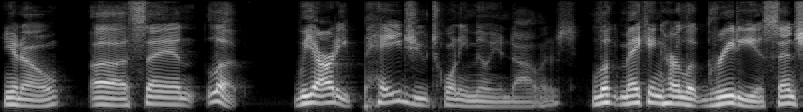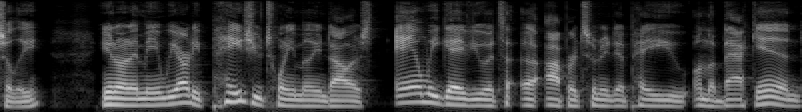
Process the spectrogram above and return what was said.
you know, uh, saying, look, we already paid you $20 million. Look, making her look greedy, essentially. You know what I mean? We already paid you $20 million and we gave you an opportunity to pay you on the back end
